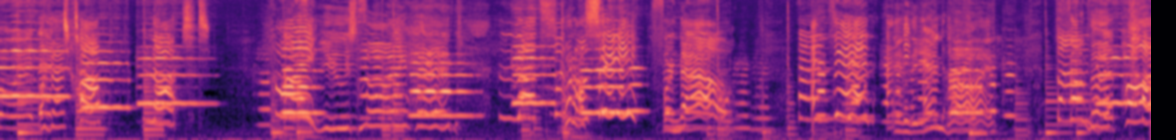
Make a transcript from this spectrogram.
For the top knot, I use my head. That's what I'll say for now. And then at the, the end, I found the parsnip.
